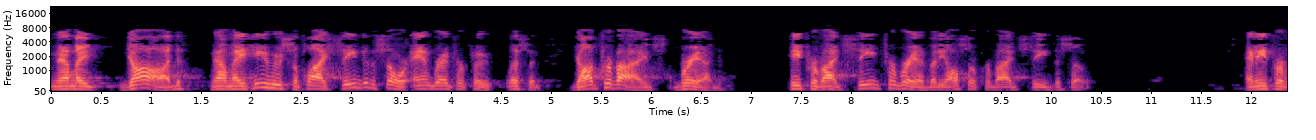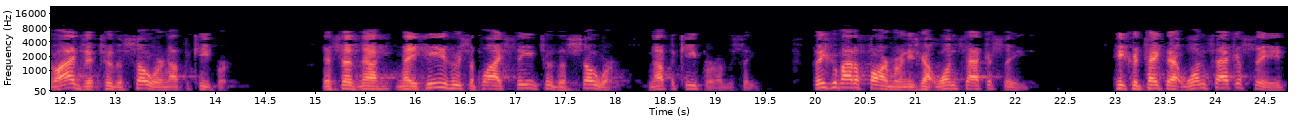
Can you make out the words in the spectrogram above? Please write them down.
Now may God, now may he who supplies seed to the sower and bread for food. Listen, God provides bread. He provides seed for bread, but he also provides seed to sow. And he provides it to the sower, not the keeper. It says, now may he who supplies seed to the sower, not the keeper of the seed. Think about a farmer and he's got one sack of seed. He could take that one sack of seed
